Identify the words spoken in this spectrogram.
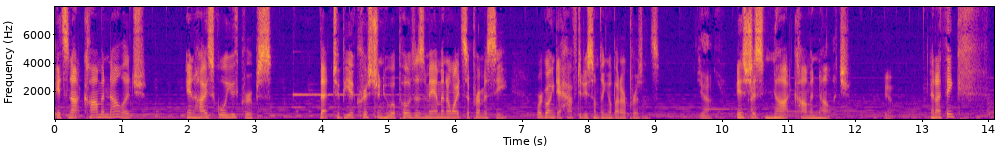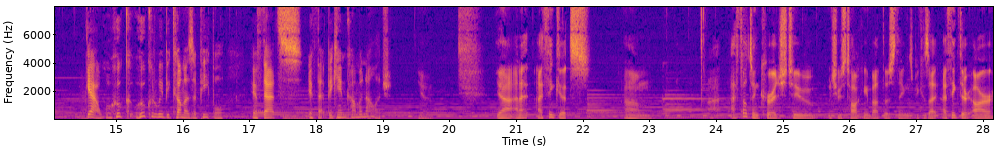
it's not common knowledge in high school youth groups that to be a Christian who opposes mammon and white supremacy, we're going to have to do something about our prisons. yeah. It's just not common knowledge. Yeah. And I think, yeah, well, who who could we become as a people if that's if that became common knowledge? Yeah. Yeah. And I, I think it's, um, I, felt encouraged too when she was talking about those things because I, I think there are,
